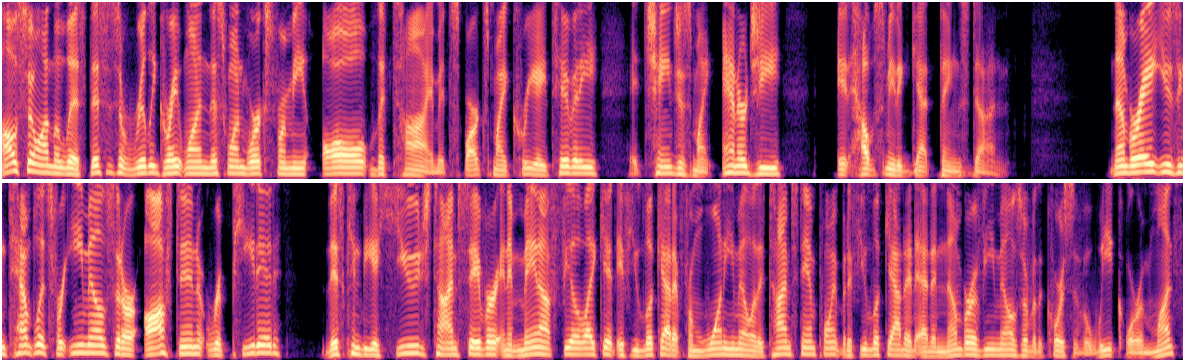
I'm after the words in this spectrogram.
also on the list. This is a really great one. This one works for me all the time. It sparks my creativity, it changes my energy, it helps me to get things done. Number eight, using templates for emails that are often repeated. This can be a huge time saver, and it may not feel like it if you look at it from one email at a time standpoint, but if you look at it at a number of emails over the course of a week or a month,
